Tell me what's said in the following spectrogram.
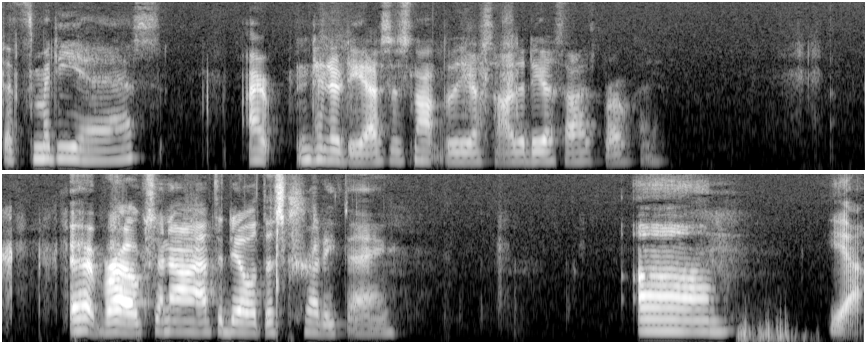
That's my DS. I, Nintendo DS It's not the DSi. The DSi is broken. It broke, so now I have to deal with this cruddy thing. Um, yeah.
